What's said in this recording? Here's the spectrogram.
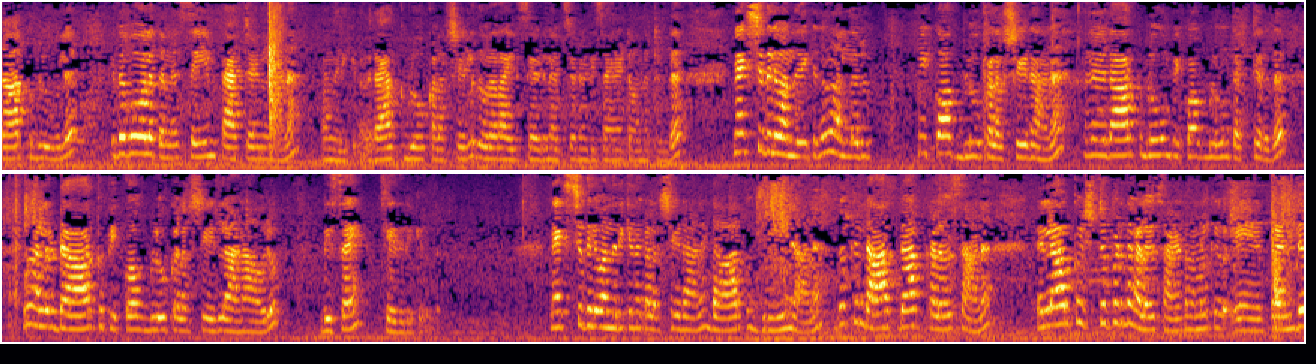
ഡാർക്ക് ബ്ലൂവിൽ ഇതുപോലെ തന്നെ സെയിം പാറ്റേണിലാണ് വന്നിരിക്കുന്നത്. ഡാർക്ക് ബ്ലൂ കളർ ഷെയ്ഡിൽ ഇതുപോലെ റൈറ്റ് സൈഡ് ലെഫ്റ്റ് സൈഡിന് ഡിസൈൻ ആയിട്ട് വന്നിട്ടുണ്ട്. നെക്സ്റ്റ് ഇതിൽ വന്നിരിക്കുന്നത് നല്ലൊരു പിക്കോക്ക് ബ്ലൂ കളർ ഷെയ്ഡാണ് ഡാർക്ക് ബ്ലൂവും പിക്കോക്ക് ബ്ലൂവും തെറ്റരുത്. നല്ലൊരു ഡാർക്ക് പിക്കോക്ക് ബ്ലൂ കളർ ഷെയ്ഡിലാണ് ആ ഒരു ഡിസൈൻ ചെയ്തിരിക്കുന്നത്. നെക്സ്റ്റ് ഇതിൽ വന്നിരിക്കുന്ന കളർ ഷെയ്ഡാണ് ഡാർക്ക് ഗ്രീൻ ആണ്. ഇതൊക്കെ ഡാർക്ക് ഡാർക്ക് കളേഴ്സ് ആണ്. എല്ലാവർക്കും ഇഷ്ടപ്പെടുന്ന കളേഴ്സ് ആണ് കേട്ടോ. നമ്മൾക്ക് ട്രെൻഡ്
